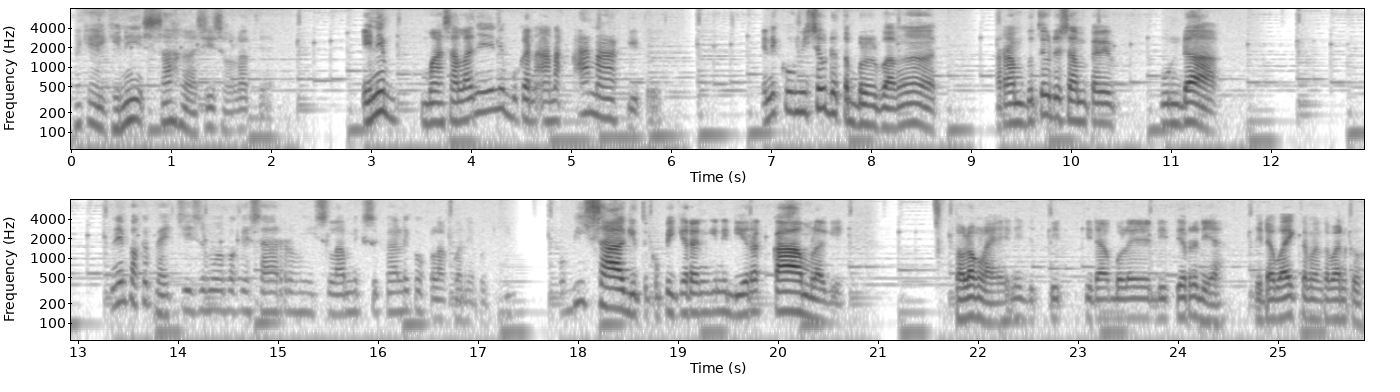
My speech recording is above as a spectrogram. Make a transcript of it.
Ini kayak gini sah nggak sih sholat ya? Ini masalahnya ini bukan anak-anak gitu. Ini kumisnya udah tebel banget. Rambutnya udah sampai pundak. Ini pakai peci semua pakai sarung islamik sekali kok kelakuannya begini kok bisa gitu kepikiran gini direkam lagi. Tolong lah ya ini ti- tidak boleh ditiru dia. Tidak baik teman-temanku.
